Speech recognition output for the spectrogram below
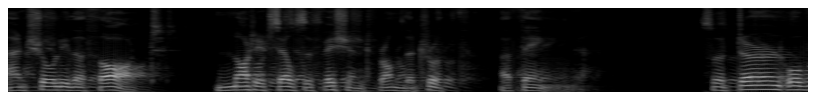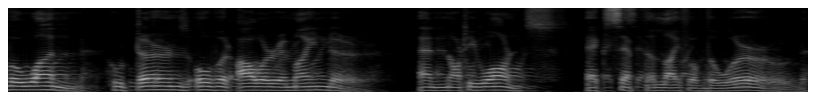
and surely the thought, not itself sufficient from the truth, a thing. So turn over one who turns over our reminder, and not he wants, except the life of the world.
